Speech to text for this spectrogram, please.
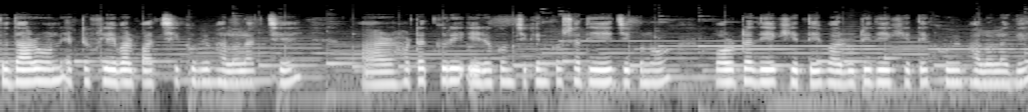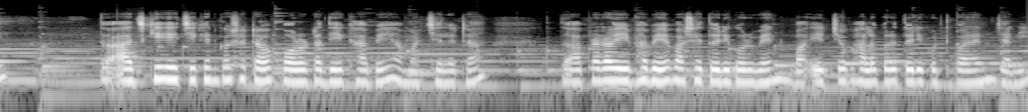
তো দারুণ একটা ফ্লেভার পাচ্ছি, খুবই ভালো লাগছে। আর হঠাৎ করে এরকম চিকেন কষা দিয়ে যে কোনো পরোটা দিয়ে খেতে বা রুটি দিয়ে খেতে খুবই ভালো লাগে। তো আজকে এই চিকেন কষাটাও পরোটা দিয়ে খাবে আমার ছেলেটা। তো আপনারাও এইভাবে বাসায় তৈরি করবেন বা এর চেয়েও ভালো করে তৈরি করতে পারেন, জানি।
